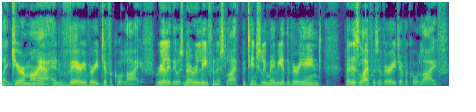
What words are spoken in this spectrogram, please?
like Jeremiah had a very, very difficult life. Really, there was no relief in his life, potentially maybe at the very end, but his life was a very difficult life.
